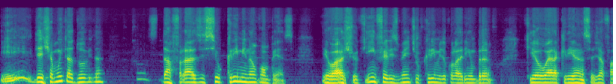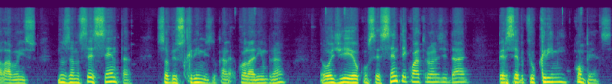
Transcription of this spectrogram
e deixa muita dúvida da frase se o crime não compensa. Eu acho que, infelizmente, o crime do colarinho branco, que eu era criança, já falavam isso nos anos 60, sobre os crimes do colarinho branco, Hoje, eu, com 64 anos de idade, percebo que o crime compensa.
